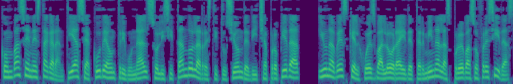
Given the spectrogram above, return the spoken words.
Con base en esta garantía se acude a un tribunal solicitando la restitución de dicha propiedad, y una vez que el juez valora y determina las pruebas ofrecidas,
